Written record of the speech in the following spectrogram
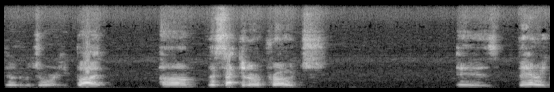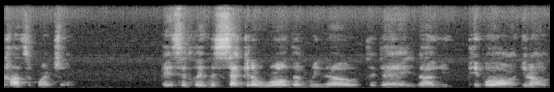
they're the majority. But um, the secular approach is very consequential. Basically, the secular world that we know today. Now, you, people are, you know,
